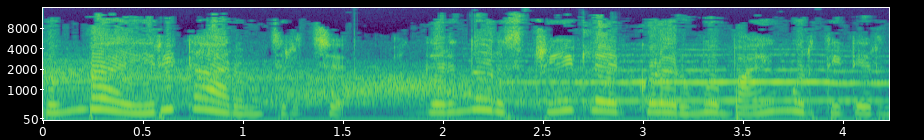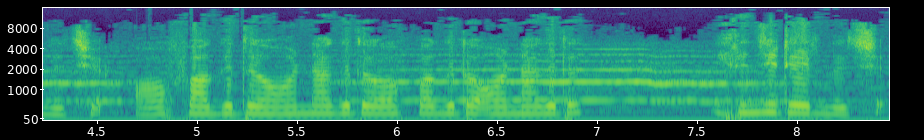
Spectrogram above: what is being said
ரொம்ப இருட்ட ஆரம்பிச்சிருச்சு. அங்கேருந்து ஒரு ஸ்ட்ரீட் லைட் கூட ரொம்ப பயமுறுத்திட்டே இருந்துச்சு. ஆஃப் ஆகுது ஆன் ஆகுது ஆஃப் ஆகுது ஆன் ஆகுது. எரிஞ்சிட்டே இருந்துச்சு.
